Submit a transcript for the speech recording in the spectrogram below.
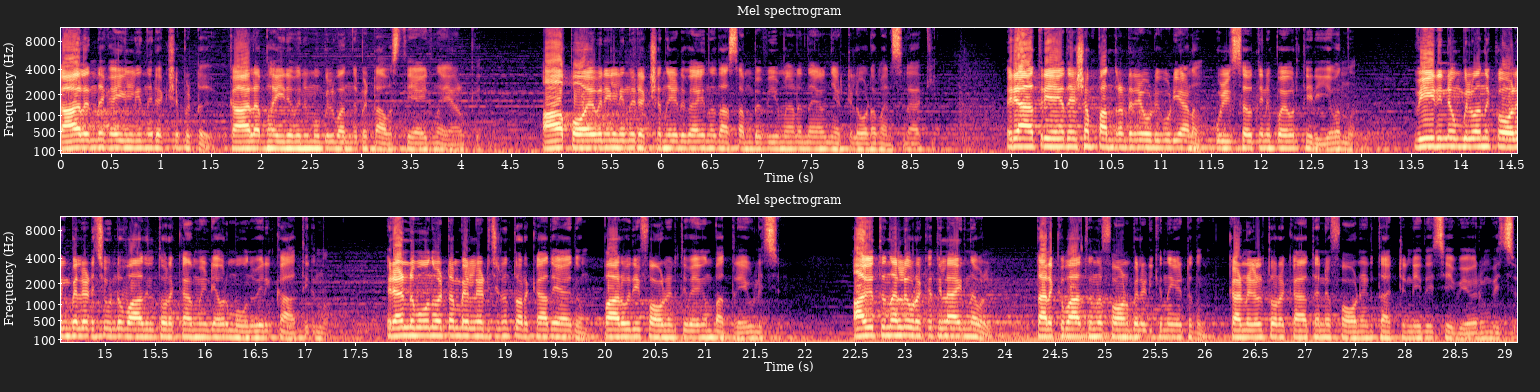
കാലന്റെ കയ്യിൽ നിന്ന് രക്ഷപ്പെട്ട് കാലഭൈരവന് മുമ്പിൽ ബന്ധപ്പെട്ട അവസ്ഥയായിരുന്നു അയാൾക്ക്. ആ പോയവനിൽ നിന്ന് രക്ഷ നേടുക എന്നത് അസംഭവ്യമാണെന്ന് അയാൾ ഞെട്ടിലോടെ മനസ്സിലാക്കി. രാത്രി ഏകദേശം പന്ത്രണ്ടരയോടുകൂടിയാണ് ഉത്സവത്തിന് പോയവർ തിരികെ വന്നത് വീടിന് മുമ്പിൽ വന്ന് കോളിംഗ് ബെല്ലടിച്ചുകൊണ്ട് വാതിൽ തുറക്കാൻ വേണ്ടി അവർ മൂന്നുപേരും കാത്തിരുന്നു. രണ്ടു മൂന്ന് വട്ടം ബെല്ലടിച്ചിട്ടും തുറക്കാതെ ആയതും പാർവതി ഫോൺ എടുത്ത് വേഗം പത്രയെ വിളിച്ചു. അകത്ത് നല്ല ഉറക്കത്തിലായിരുന്നവൾ. തലക്ക് ഭാഗത്തു നിന്ന് ഫോൺ ബലടിക്കുന്ന കേട്ടതും കണ്ണുകൾ തുറക്കാതെ തന്നെ ഫോൺ എടുത്ത് അറ്റൻഡ് ചെയ്ത് ചെവിയോരം വെച്ചു.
